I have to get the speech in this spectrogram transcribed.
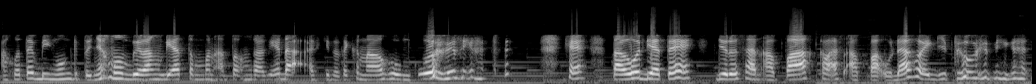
aku teh bingung gitunya mau bilang dia teman atau enggak. Kayak dah kita teh kenal hungkul. Gitu kayak tahu dia teh jurusan apa kelas apa. Udah weh gitu. Gitu kan.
